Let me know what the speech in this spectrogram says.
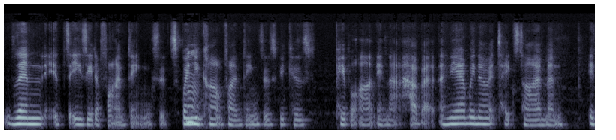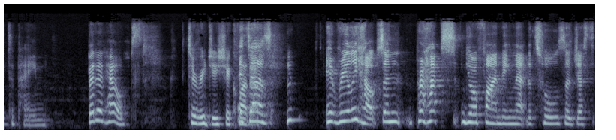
then it's easy to find things it's when you Hmm. can't find things is because people aren't in that habit and yeah we know it takes time and it's a pain but it helps to reduce your clutter It does. It really helps. And perhaps you're finding that the tools are just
